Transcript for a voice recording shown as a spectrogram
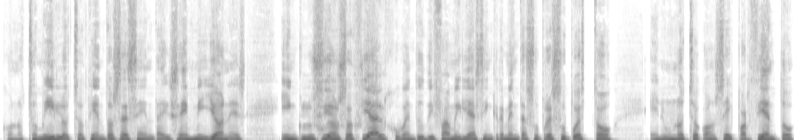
con 8.866 millones. Inclusión Social, Juventud y Familias incrementa su presupuesto en un 8,6%,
